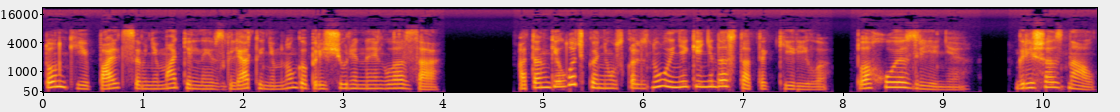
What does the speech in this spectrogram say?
Тонкие пальцы, внимательный взгляд и немного прищуренные глаза. От ангелочка не ускользнул и некий недостаток Кирилла – плохое зрение. Гриша знал,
